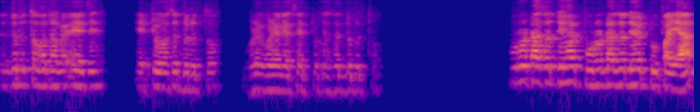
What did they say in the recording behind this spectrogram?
দূরত্ব কত হবে? এই যে, একটু হচ্ছে দূরত্ব, ঘুরে ঘুরে গেছে, একটু গেছে দূরত্ব। পুরোটা যদি হয়, পুরোটা যদি হয় টু পাই আর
